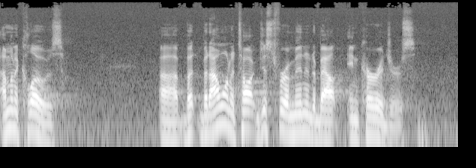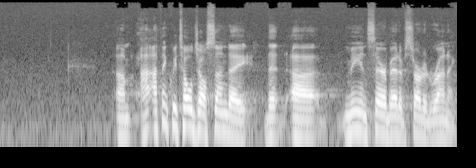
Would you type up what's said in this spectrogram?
I'm going to close, uh, but, but I want to talk just for a minute about encouragers. Um, I, I, think we told y'all Sunday that uh, me and Sarah Beth have started running.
